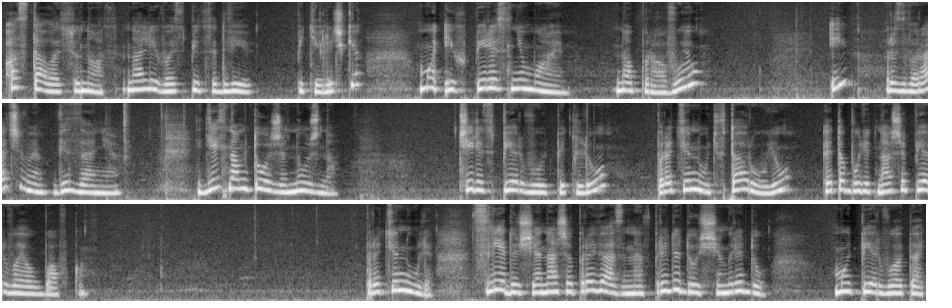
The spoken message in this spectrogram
Осталось у нас на левой спице 2 петелечки. Мы их переснимаем на правую и разворачиваем вязание. Здесь нам тоже нужно через первую петлю протянуть вторую. Это будет наша первая убавка. Протянули. Следующая наша провязанная в предыдущем ряду мы первую опять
